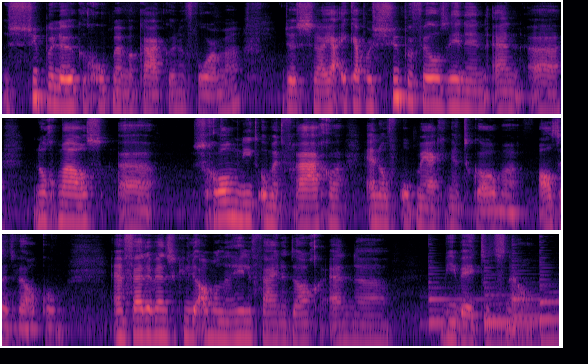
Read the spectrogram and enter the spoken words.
een superleuke groep met elkaar kunnen vormen. Dus uh, ja, ik heb er super veel zin in. En uh, nogmaals, uh, schroom niet om met vragen en of opmerkingen te komen. Altijd welkom. En verder wens ik jullie allemaal een hele fijne dag en wie weet tot snel.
